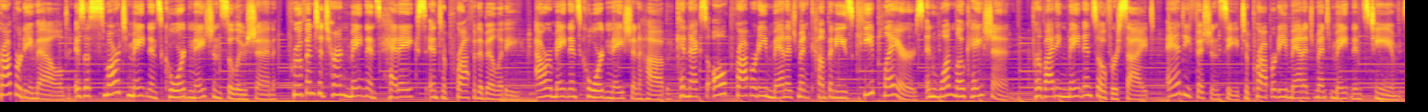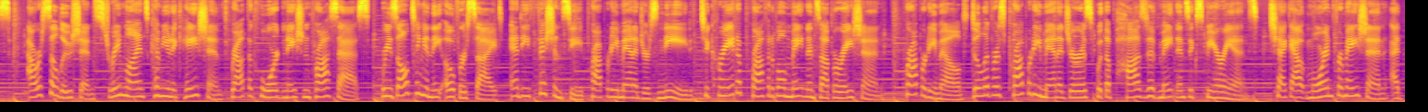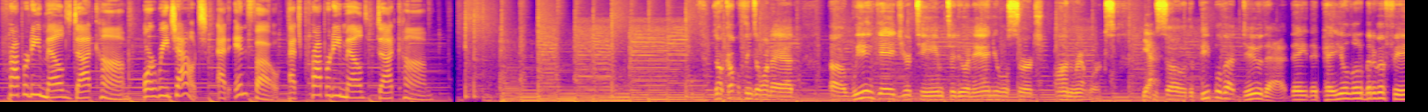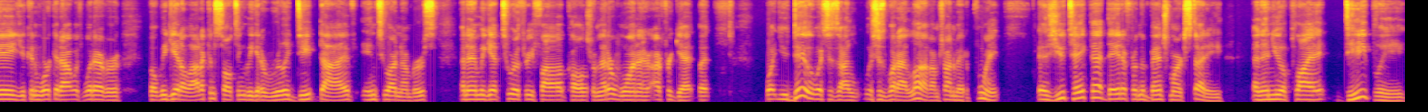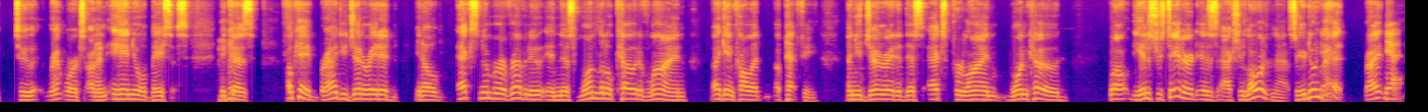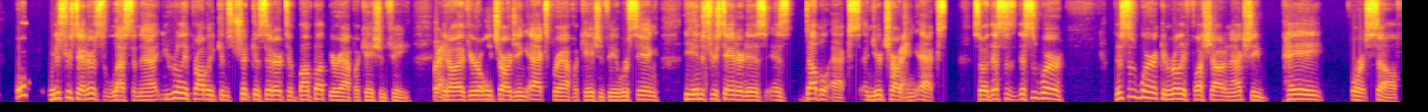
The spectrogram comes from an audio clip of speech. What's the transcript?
Property Meld is a smart maintenance coordination solution proven to turn maintenance headaches into profitability. Our maintenance coordination hub connects all property management companies' key players in one location, providing maintenance oversight and efficiency to property management maintenance teams. Our solution streamlines communication throughout the coordination process, resulting in the oversight and efficiency property managers need to create a profitable maintenance operation. Property Meld delivers delivers property managers with a positive maintenance experience. Check out more information at propertymeld.com or reach out at info at propertymeld.com. Now, a couple things I want to add. Uh, we engage your team to do an annual search on RentWerx. Yeah. And so the people that do that, they they pay you a little bit of a fee. You can work it out with whatever, but we get a lot of consulting. We get a really deep dive into our numbers, and then we get two or three follow up calls from that or one. I, I forget, but what you do, which is I which is what I love. I'm trying to make a point, is you take that data from the benchmark study and then you apply it deeply to RentWerx on an annual basis. Mm-hmm. Because okay, Brad, you generated you know X number of revenue in this one little code of line again call it a pet fee and you generated this x per line one code well the industry standard is actually lower than that so you're doing Right. good right Yeah. Or industry standard is less than that you really probably can, should consider to bump up your application fee Right. you know if you're only charging x per application fee we're seeing the industry standard is is double x and you're charging x so this is this is where this is where it can really flush out and actually pay for itself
